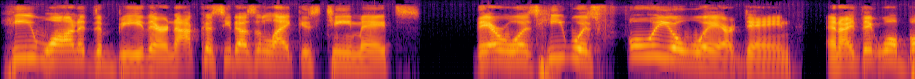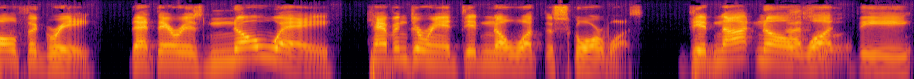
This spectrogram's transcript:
He wanted to be there, not because he doesn't like his teammates. There was he was fully aware, Dane, and I think we'll both agree that there is no way Kevin Durant didn't know what the score was, did not know what the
